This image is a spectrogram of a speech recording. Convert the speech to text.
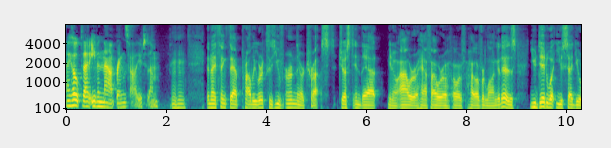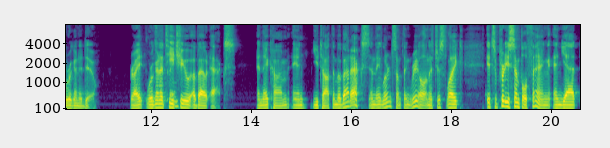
i hope that even that brings value to them mm-hmm. and i think that probably works because you've earned their trust just in that you know hour or half hour or however long it is you did what you said you were going to do right we're exactly. going to teach you about x and they come and you taught them about X and they learned something real. And it's just like, it's a pretty simple thing. And yet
